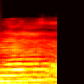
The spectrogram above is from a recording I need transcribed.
Yeah.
